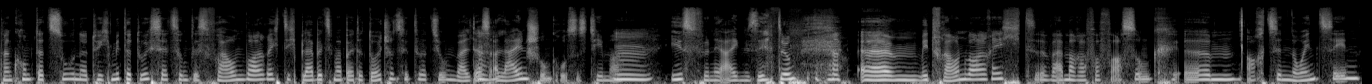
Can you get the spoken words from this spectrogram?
Dann kommt dazu natürlich mit der Durchsetzung des Frauenwahlrechts, ich bleibe jetzt mal bei der deutschen Situation, weil das mhm. allein schon ein großes Thema mhm. ist für eine eigene Sendung, ja. ähm, mit Frauenwahlrecht, äh, Weimarer Verfassung ähm, 1819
